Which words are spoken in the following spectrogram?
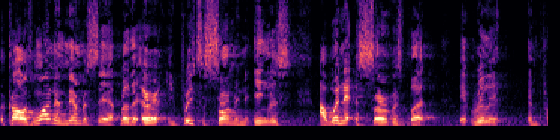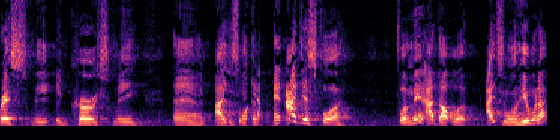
because one of the members said, Brother Eric, you preached a sermon in English. I wasn't at the service, but it really impressed me, encouraged me, and I just want, and, and I just for, for a minute, I thought, well, I just want to hear what I,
